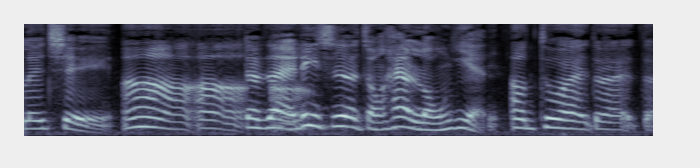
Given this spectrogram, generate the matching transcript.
荔枝，嗯嗯，对不对？荔枝的种还有龙眼哦，对对对，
